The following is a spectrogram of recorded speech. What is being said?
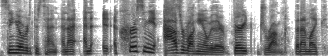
sneaking over to the tent, and I and it occurs to me as we're walking over there, very drunk, that I'm like,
